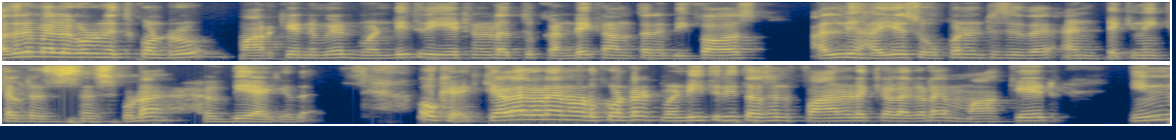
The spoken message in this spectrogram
ಅದ್ರ ಕೂಡ ನಿಂತ್ಕೊಂಡ್ರು ಮಾರ್ಕೆಟ್ ನಿಮಗೆ ಟ್ವೆಂಟಿ ತ್ರೀ ಏಟ್ ಹಂಡ್ರೆಡ್ ಹತ್ತು ಕಂಡೇ ಕಾಣ್ತಾನೆ ಬಿಕಾಸ್ ಅಲ್ಲಿ ಹೈಯೆಸ್ಟ್ ಓಪನ್ ಇಂಟ್ರೆಸ್ಟ್ ಇದೆ ಅಂಡ್ ಟೆಕ್ನಿಕಲ್ ರೆಸಿಸ್ಟೆನ್ಸ್ ಕೂಡ ಹೆವಿ ಆಗಿದೆ. ಓಕೆ ಕೆಳಗಡೆ ನೋಡ್ಕೊಂಡ್ರೆ twenty three thousand five hundred ಕೆಳಗಡೆ ಮಾರ್ಕೆಟ್ ಇನ್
